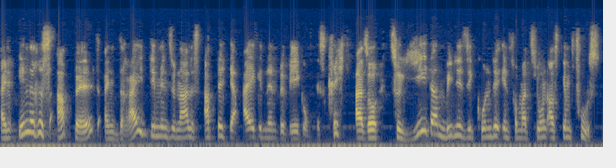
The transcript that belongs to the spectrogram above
ein inneres Abbild, ein dreidimensionales Abbild der eigenen Bewegung. Es kriegt also zu jeder Millisekunde Informationen aus dem Fuß,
